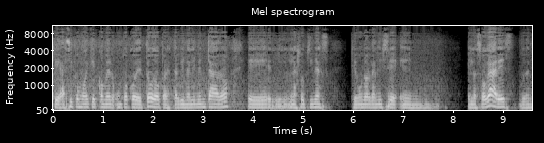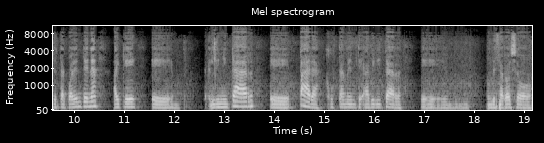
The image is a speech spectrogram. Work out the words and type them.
que así como hay que comer un poco de todo para estar bien alimentado, eh, las rutinas que uno organice en, en, los hogares durante esta cuarentena hay que eh, limitar para justamente habilitar un desarrollo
